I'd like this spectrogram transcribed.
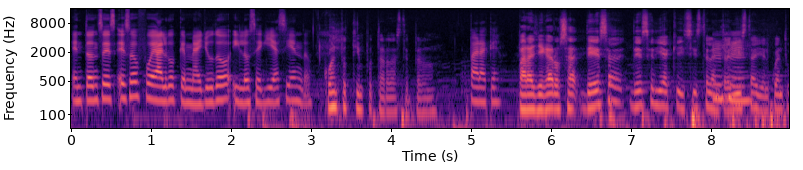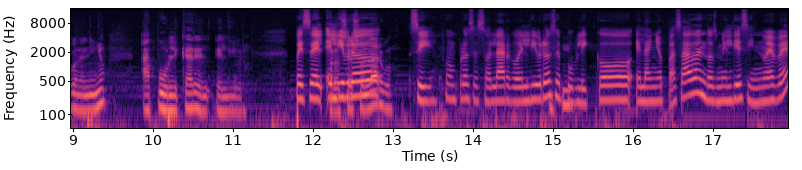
Entonces, eso fue algo que me ayudó y lo seguí haciendo. ¿Cuánto tiempo tardaste, perdón? ¿Para qué? Para llegar, o sea, de, esa, de ese día que hiciste la entrevista y el cuento con el niño, a publicar el, el libro. Pues el, el libro... Largo. Sí, fue un proceso largo. El libro se publicó el año pasado, en 2019.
